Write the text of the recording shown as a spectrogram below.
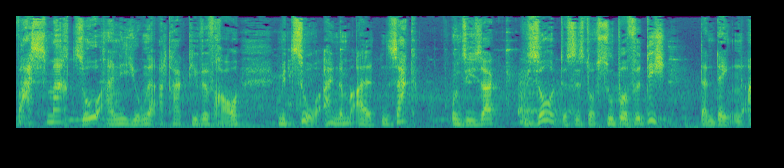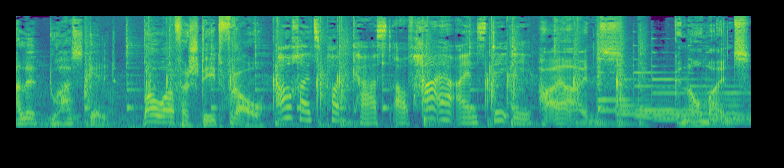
was macht so eine junge, attraktive Frau mit so einem alten Sack? Und sie sagt, wieso, das ist doch super für dich. Dann denken alle, du hast Geld. Bauer versteht Frau. Auch als Podcast auf hr1.de. HR1, genau meins.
